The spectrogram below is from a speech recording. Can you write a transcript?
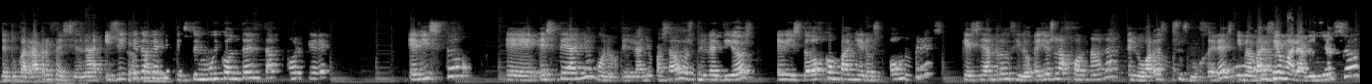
de, tu carrera profesional. Y sí que tengo que decir que estoy muy contenta porque he visto eh, este año, bueno, el año pasado, 2022, he visto dos compañeros hombres que se han reducido ellos la jornada en lugar de sus mujeres y me ha parecido maravilloso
